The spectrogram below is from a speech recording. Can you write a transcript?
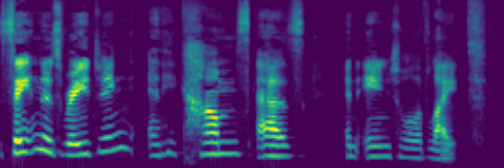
Satan is raging and he comes as an angel of light.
